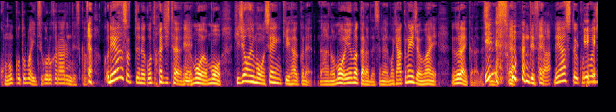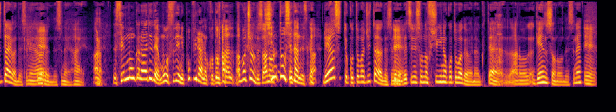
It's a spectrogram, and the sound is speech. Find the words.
この言葉いつ頃からあるんですか？いやレアースっていうね言葉自体はね、ええ、もうもう非常にもう1900年。あのもう今からですねもう100年以上前ぐらいからですね。えそうなんですか？レアースという言葉自体はですね、あるんですね。はい。あら、専門家の間ではもうすでにポピュラーな言葉あもちろんです。あの浸透してたんですか？レアースって言葉自体はですね、別にそんな不思議な言葉ではなくてあ。の元素のですね、え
